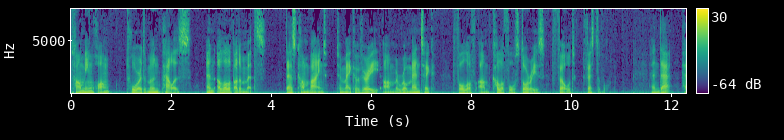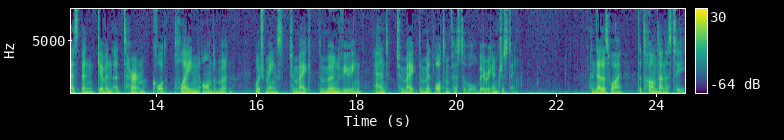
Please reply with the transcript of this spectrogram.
Tang Minghuang toward the moon palace, and a lot of other myths that has combined to make a very um, romantic, full of um, colorful stories filled festival. And that has been given a term called playing on the moon, which means to make the moon viewing and to make the Mid Autumn Festival very interesting. And that is why the Tang Dynasty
